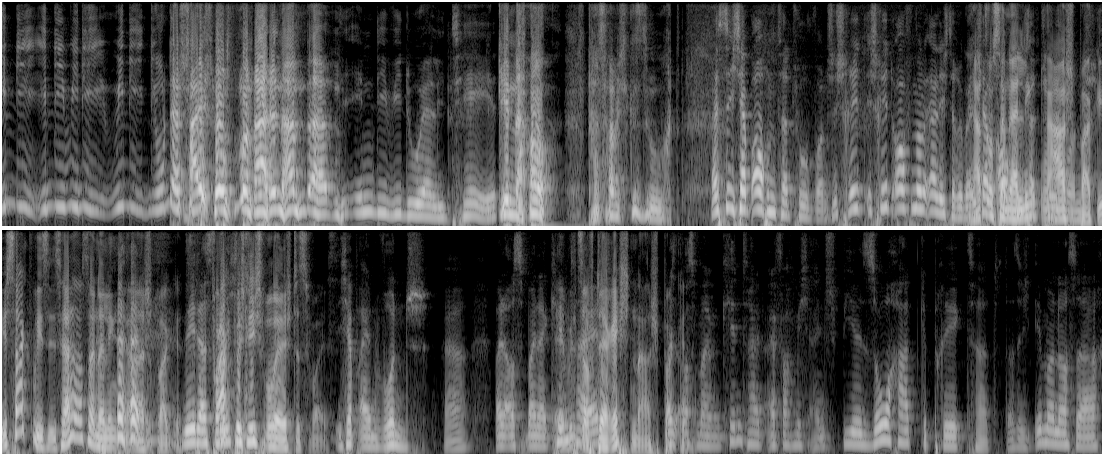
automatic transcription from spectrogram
Indi, Individi, Vidi, die Unterscheidung von allen anderen? Die Individualität. Genau, das habe ich gesucht. Weißt du, ich habe auch einen Tattoo-Wunsch. Ich rede ich red offen und ehrlich darüber. Er hat aus seiner linken. Arschbacke. Ich sag, wie es ist. Er hat aus seiner linken Arschbacke. Nee, das Frag nicht. mich nicht, woher ich das weiß. Ich habe einen Wunsch. Ja. Weil aus meiner Er will es Kindheit. auf der rechten weil Arschbacke. aus meiner Kindheit einfach mich ein Spiel so hart geprägt hat, dass ich immer noch sage,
